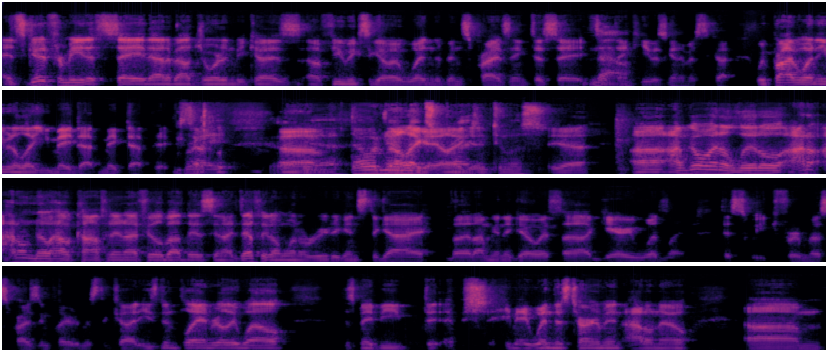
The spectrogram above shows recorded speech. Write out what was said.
It's good for me to say that about Jordan because a few weeks ago it wouldn't have been surprising to say to No. think he was going to miss the cut. We probably wouldn't even let you made that make that pick. So, Right. Um, yeah, that wouldn't like been it, I like it. to us. Yeah, uh, I'm going a little. I don't. I don't know how confident I feel about this, and I definitely don't want to root against the guy. But I'm going to go with uh, Gary Woodland this week for most surprising player to miss the cut. He's been playing really well. This may be he may win this tournament. I don't know. Um,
